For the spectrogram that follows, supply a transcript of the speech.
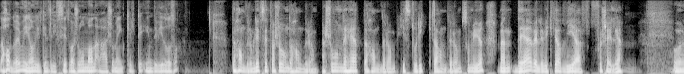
Det handler vel mye om hvilken livssituasjon man er som enkeltindivid også? Det handler om livssituasjon, det handler om personlighet, det handler om historikk, det handler om så mye. Men det er veldig viktig at vi er forskjellige. Mm. Og,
